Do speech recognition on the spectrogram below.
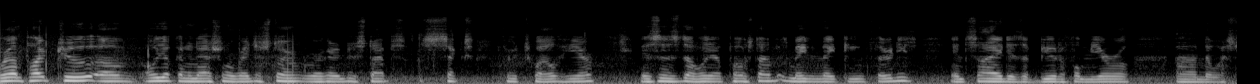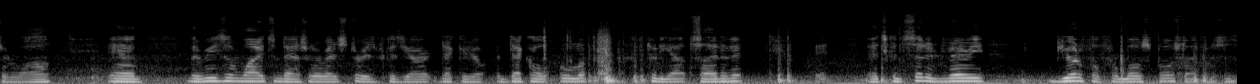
We're on part two of Holyoke on the National Register. We're going to do stops 6 through 12 here. This is the Holyoke Post Office, made in the 1930s. Inside is a beautiful mural on the western wall. And the reason why it's a National Register is because the Art Deco, Deco look to the outside of it. it. It's considered very beautiful for most post offices.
